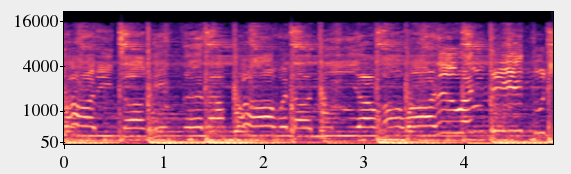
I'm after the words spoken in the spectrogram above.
वारीचा घेतला पावला निया वाळवंटी तुझी.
